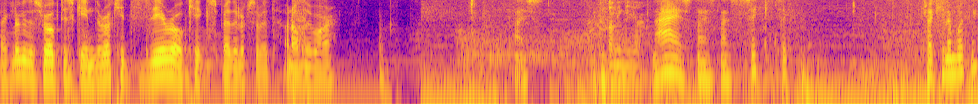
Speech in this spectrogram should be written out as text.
Like, look at this rogue this game. The rogue hits zero kicks by the looks of it. Oh no, they were. Nice. Stunning, yeah. Nice, nice, nice. Sick, sick. Try kill him with me.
